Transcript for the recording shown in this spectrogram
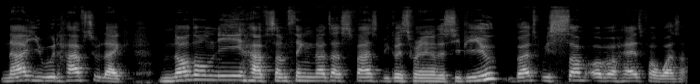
now you would have to like not only have something not as fast because it's running on the CPU, but with some overhead for Wasm.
